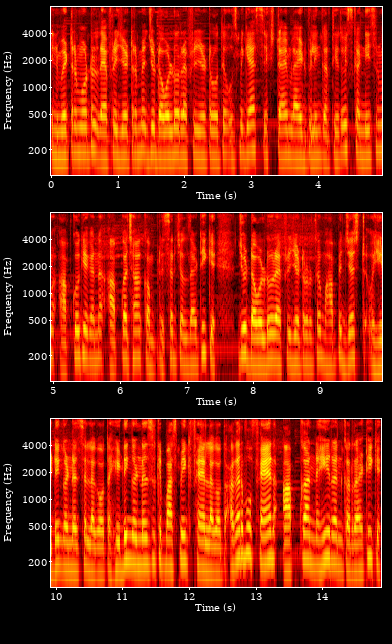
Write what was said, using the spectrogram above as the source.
inverter model refrigerator में जो डबल डोर रेफ्रिजरेटर होते हैं, उसमें क्या है सिक्स टाइम लाइट बिलिंग करती है। तो इस कंडीशन में आपको क्या करना है, आपका जहाँ कंप्रेसर चलता है, ठीक है, जो डबल डोर रेफ्रिजरेटर होता है, वहाँ पे जस्ट हीटिंग कंडेंसर लगा होता है। हीटिंग कंडेंसर के पास में एक फ़ैन लगा होता है। अगर वो फ़ैन आपका नहीं रन कर रहा है, ठीक है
